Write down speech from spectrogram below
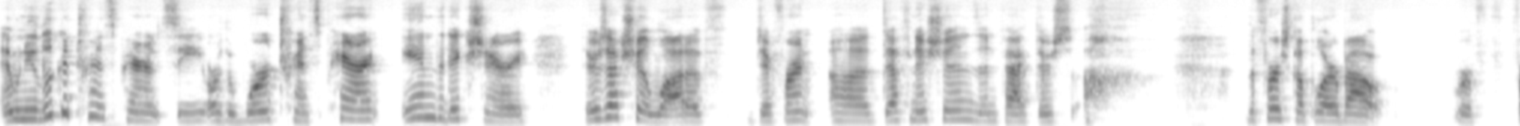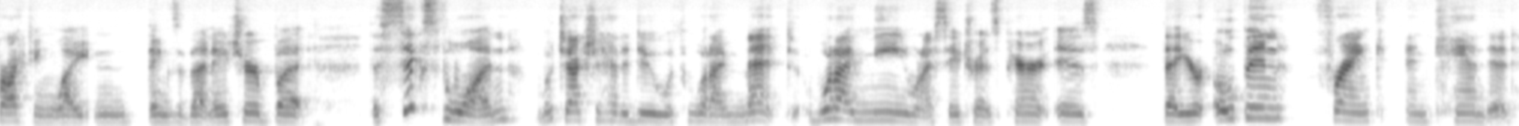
And when you look at transparency or the word transparent in the dictionary, there's actually a lot of different uh, definitions. In fact, there's uh, the first couple are about refracting light and things of that nature. But the sixth one, which actually had to do with what I meant, what I mean when I say transparent, is that you're open, frank, and candid.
